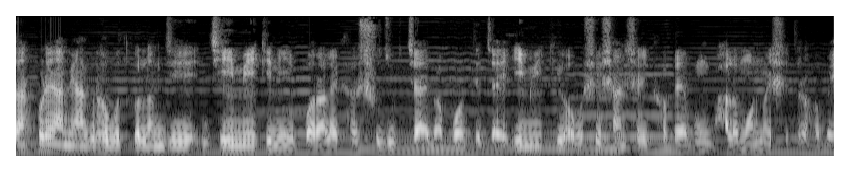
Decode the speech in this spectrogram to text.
তারপরে আমি আগ্রহ বোধ করলাম যে যে মেয়েটি নিয়ে পড়ালেখার সুযোগ চায় বা পড়তে চায়, এই মেয়েটি অবশ্যই সাংসারিক হবে এবং ভালো সূত্র হবে।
